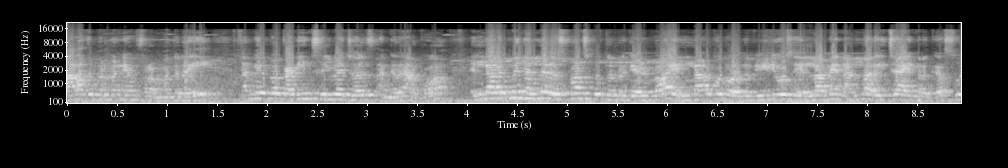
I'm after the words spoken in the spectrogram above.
பாலசுப்ரமணியம் ஃப்ரம் மதுரை. நம்ம இப்போ கவின் சில்வர் ஜுவல்ஸ் அங்கே தான் இருக்கோம். எல்லாருக்குமே நல்ல ரெஸ்பான்ஸ் கொடுத்துருக்கேன்பா எல்லாருக்கும் அந்த வீடியோஸ் எல்லாமே நல்லா ரீச் ஆகிட்டு ஸோ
